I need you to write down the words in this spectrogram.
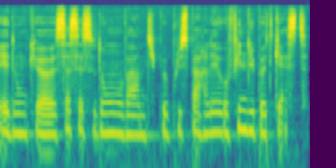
Et donc euh, ça c'est ce dont on va un petit peu plus parler au fil du podcast.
